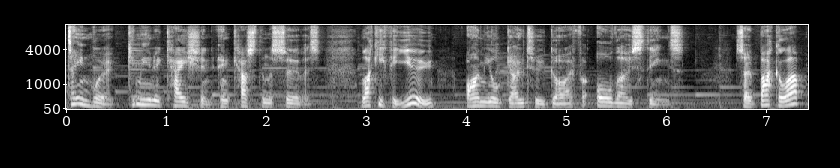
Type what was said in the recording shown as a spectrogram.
teamwork, communication, and customer service. Lucky for you, I'm your go to guy for all those things. So buckle up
